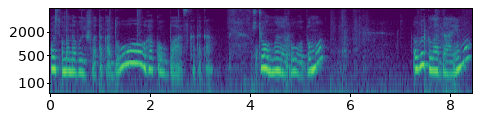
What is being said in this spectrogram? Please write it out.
Ось у мене вийшла така довга ковбаска. така. Що ми робимо? Викладаємо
